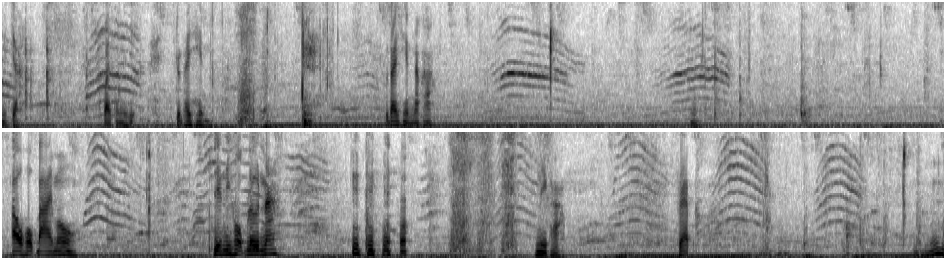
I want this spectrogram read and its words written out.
นี่จ้ะไปทางนี้จะได้เห็น จะได้เห็นนะคะเอาหกบายโมเรียนนี่หกเลยนะ นี่ค่ะ แซ่บอืม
